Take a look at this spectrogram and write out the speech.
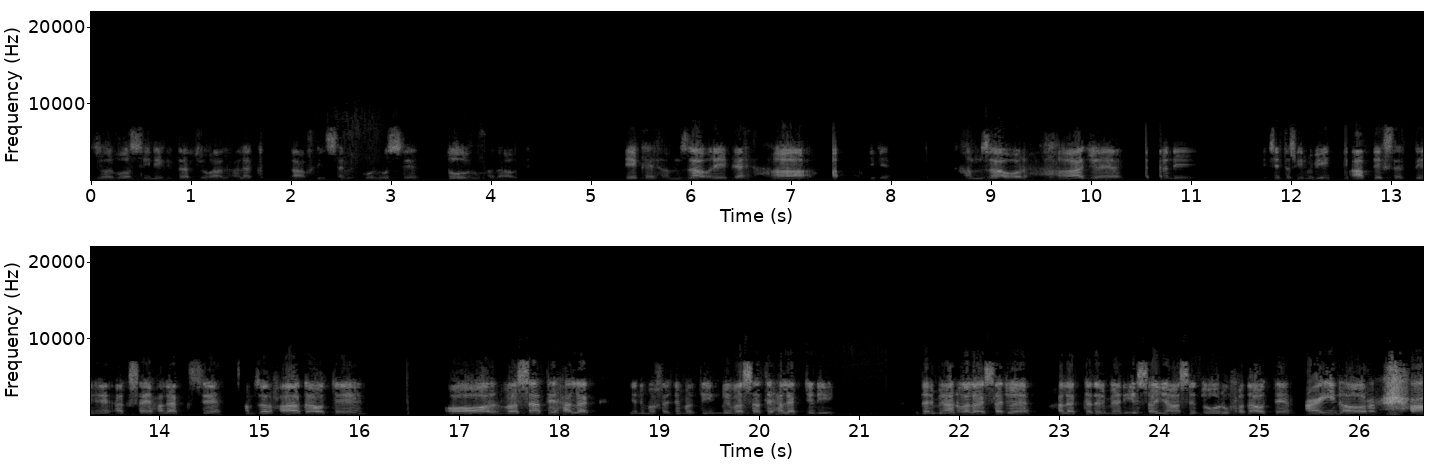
جو ہے وہ سینے کی طرف جو حلق کا آخری حصہ بالکل اس سے دو حروف ادا ہوتے ہیں۔ ایک ہے حمزہ اور ایک ہے ہا۔ ٹھیک ہے۔ حمزہ اور ہا جو ہے، نیچے تصویر میں بھی آپ دیکھ سکتے ہیں اکثر حلق سے حمزہ اور ہا ادا ہوتے ہیں اور وسط حلق یعنی مخرج نمبر تین میں وسط حلق یعنی درمیان والا حصہ جو ہے، حلق کا درمیانی حصہ، یہاں سے دو روف ادا ہوتے ہیں آئین اور ہا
